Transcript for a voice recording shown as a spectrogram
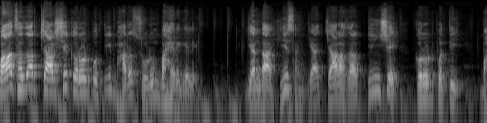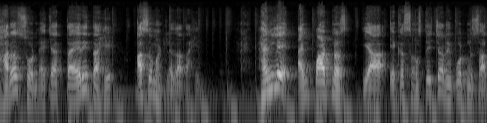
पाच हजार चारशे करोडपती भारत सोडून बाहेर गेले. यंदा ही संख्या चार हजार तीनशे करोडपती भारत सोडण्याच्या तयारीत आहे असं म्हटलं जात आहे. हॅनले अँड पार्टनर्स या एका संस्थेच्या रिपोर्टनुसार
